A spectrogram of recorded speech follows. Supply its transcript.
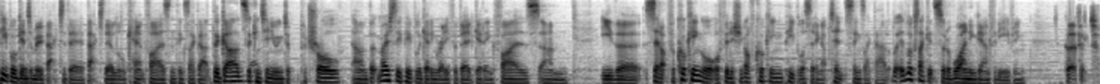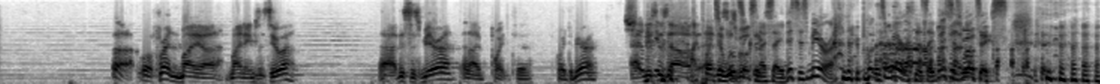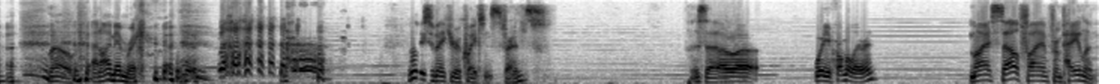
people begin to move back to their back to their little campfires and things like that. The guards are continuing to patrol, um, but mostly people are getting ready for bed, getting fires um, either set up for cooking or, or finishing off cooking. People are setting up tents, things like that. It looks like it's sort of winding down for the evening. Perfect. Ah, well, friend, my uh, my name's Azure. Uh, this is Mira, and I point to point to Mira. Should And this is our. I point point to this Wiltix and I say, "This is Mira," and I point to Mira and I say, "This is Wiltix," Well, and I'm Emeric. lovely to make your acquaintance, friends. This, uh, So, uh, where are you from, Alerian? Myself, I am from Palin.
